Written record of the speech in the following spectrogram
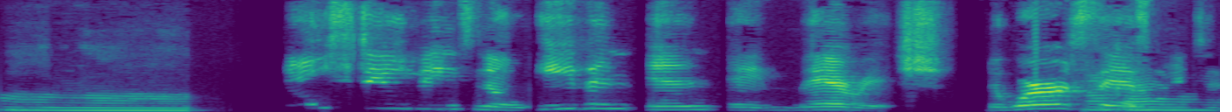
Mm. No still means no, even in a marriage. The word says God.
